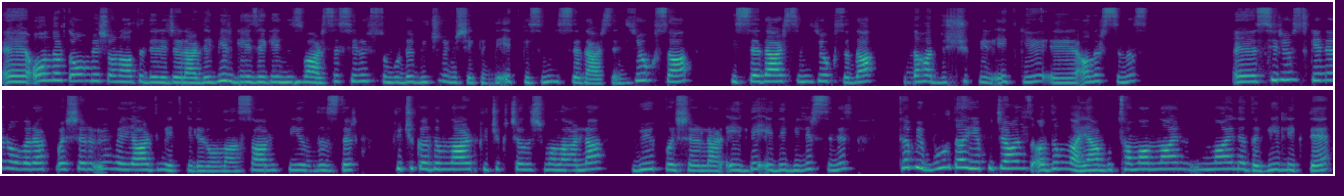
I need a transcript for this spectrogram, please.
e, 14, 15, 16 derecelerde bir gezegeniniz varsa Sirius'un burada güçlü bir şekilde etkisini hissederseniz yoksa hissedersiniz yoksa da daha düşük bir etki e, alırsınız. E, Sirius genel olarak başarı, ün ve yardım etkileri olan sabit bir yıldızdır. Küçük adımlar, küçük çalışmalarla büyük başarılar elde edebilirsiniz. Tabii burada yapacağınız adımla yani bu tamamlanmayla da birlikte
